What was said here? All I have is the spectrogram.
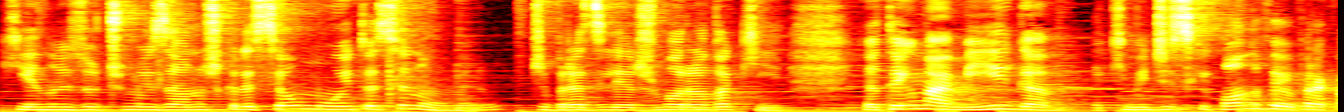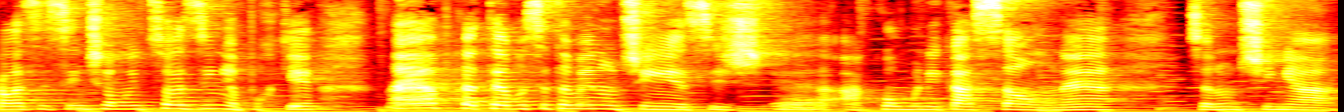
que nos últimos anos cresceu muito esse número de brasileiros morando aqui. Eu tenho uma amiga que me disse que quando veio para cá ela se sentia muito sozinha, porque na época até você também não tinha esses, é, a comunicação, né? Você não tinha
